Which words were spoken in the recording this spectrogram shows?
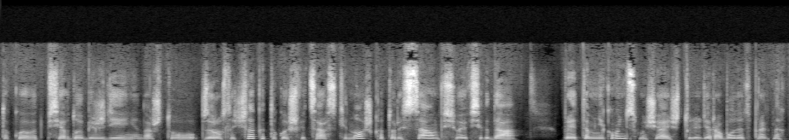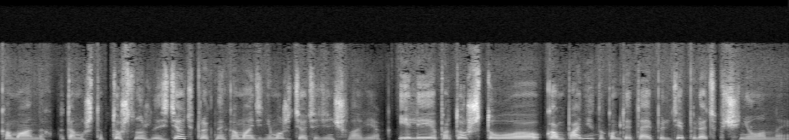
такое вот псевдоубеждение, да, что взрослый человек это такой швейцарский нож, который сам все и всегда. При этом никого не смущает, что люди работают в проектных командах, потому что то, что нужно сделать в проектной команде, не может сделать один человек. Или про то, что в компаниях на каком-то этапе людей появляются подчиненные,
